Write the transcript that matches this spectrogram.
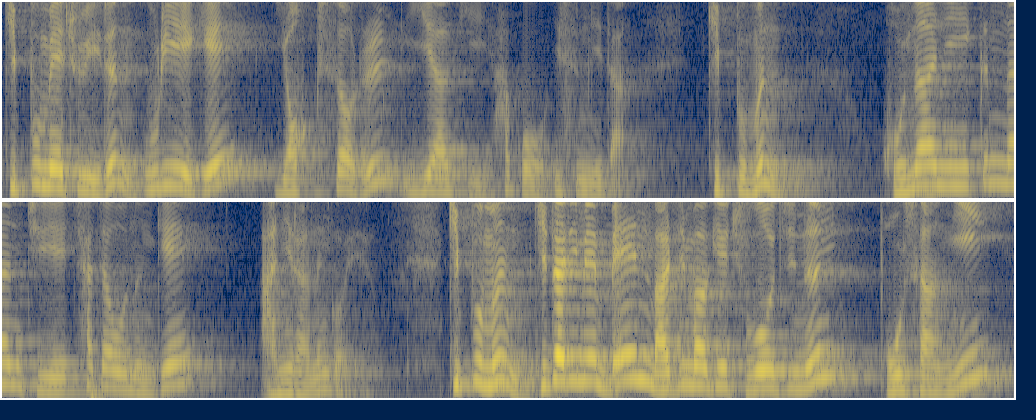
기쁨의 주일은 우리에게 역설을 이야기하고 있습니다. 기쁨은 고난이 끝난 뒤에 찾아오는 게 아니라는 거예요. 기쁨은 기다림의 맨 마지막에 주어지는 보상이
